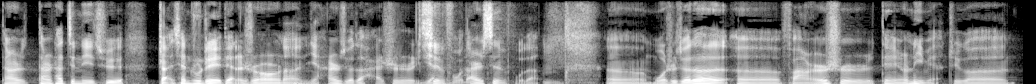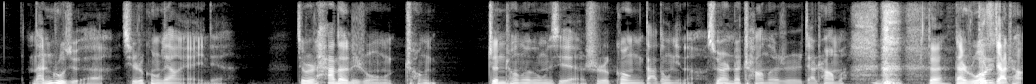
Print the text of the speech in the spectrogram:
但是但是他尽力去展现出这一点的时候呢，嗯你还是觉得还是演信服的还是信服的。嗯嗯，我是觉得呃，反而是电影里面这个男主角其实更亮眼一点，就是他的这种诚真诚的东西是更打动你的。虽然他唱的是假唱嘛，对，但如果不是假唱，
